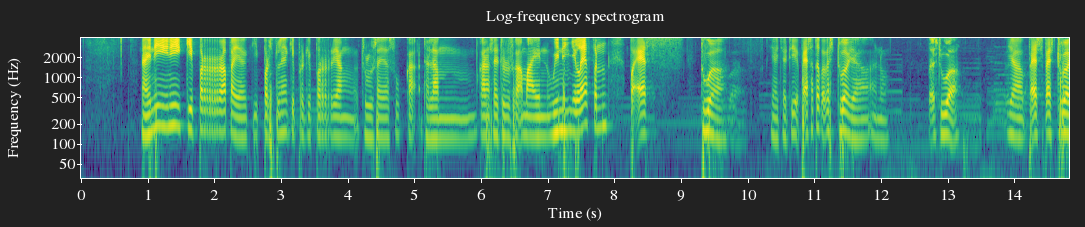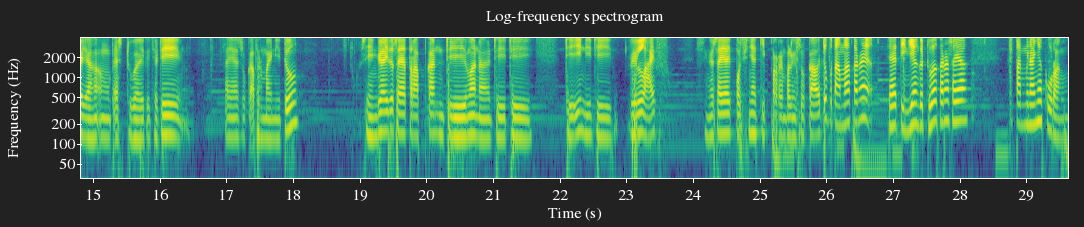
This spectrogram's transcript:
Nah, ini ini kiper apa ya? Kiper istilahnya kiper-kiper yang dulu saya suka dalam karena saya dulu suka main Winning Eleven PS 2. Ya, jadi PS1 PS2 ya anu. PS2 Ya, PS PS2 ya, eng, PS2 itu. Jadi saya suka bermain itu sehingga itu saya terapkan di mana di di di ini di real life sehingga saya posisinya kiper yang paling suka. Itu pertama karena saya tinggi yang kedua karena saya stamina nya kurang.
